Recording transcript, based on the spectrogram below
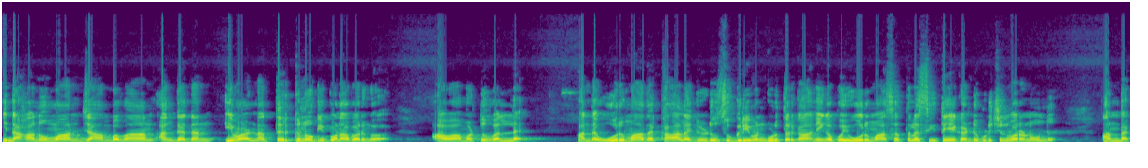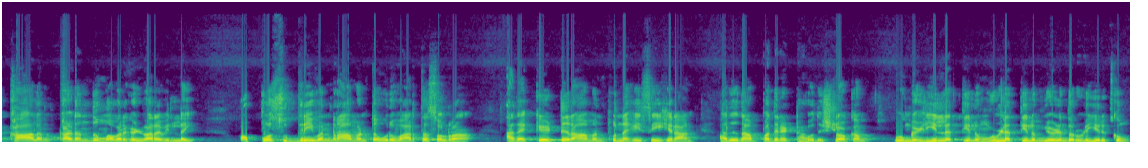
இந்த ஹனுமான் ஜாம்பவான் அங்கதன் இவாள்லாம் தெற்கு நோக்கி போனா பாருங்க அவா மட்டும் வல்ல அந்த ஒரு மாத காலகெடு சுக்ரீவன் கொடுத்துருக்கான். நீங்க போய் ஒரு மாசத்துல சீத்தையை கண்டுபிடிச்சுன்னு வரணும்னு. அந்த காலம் கடந்தும் அவர்கள் வரவில்லை. அப்போ சுக்ரீவன் ராமன்ட்ட ஒரு வார்த்தை சொல்றான். அதை கேட்டு ராமன் புன்னகை செய்கிறான். அதுதான் பதினெட்டாவது ஸ்லோகம். உங்கள் இல்லத்திலும் உள்ளத்திலும் எழுந்தருளியிருக்கும்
